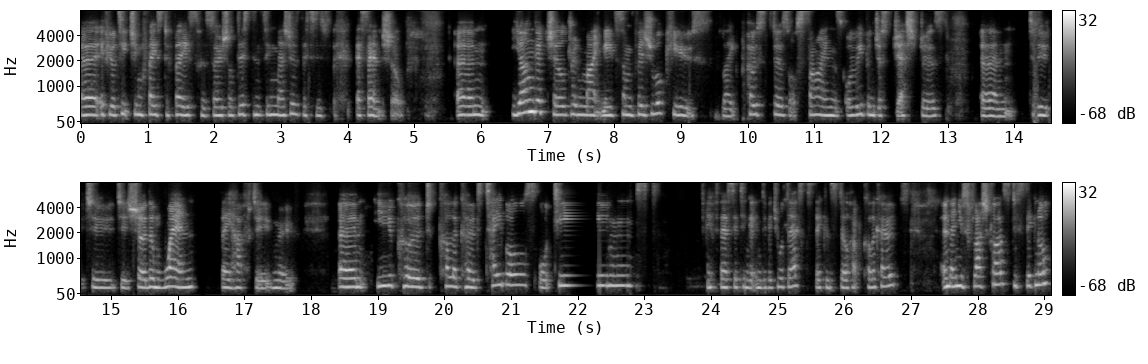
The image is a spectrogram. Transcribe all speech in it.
Uh, if you're teaching face-to-face with social distancing measures, this is essential. Um, younger children might need some visual cues like posters or signs or even just gestures um, to, to, to show them when they have to move. Um, you could color code tables or teams if they're sitting at individual desks, they can still have color codes. And then use flashcards to signal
